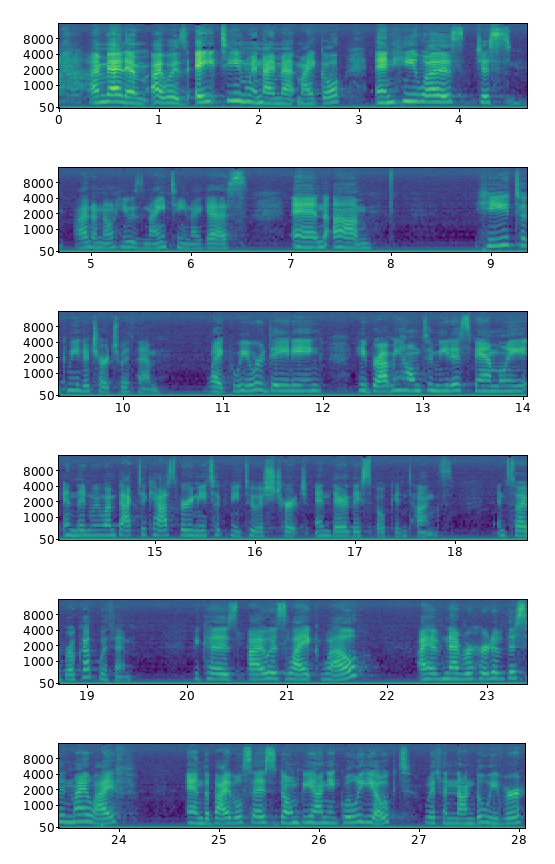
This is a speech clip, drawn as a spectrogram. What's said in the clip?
I met him. I was 18 when I met Michael, and he was just, I don't know, he was 19, I guess. And um, he took me to church with him. Like we were dating, he brought me home to meet his family, and then we went back to Casper and he took me to his church, and there they spoke in tongues. And so I broke up with him because I was like, well, I have never heard of this in my life. And the Bible says, don't be unequally yoked with a non believer.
